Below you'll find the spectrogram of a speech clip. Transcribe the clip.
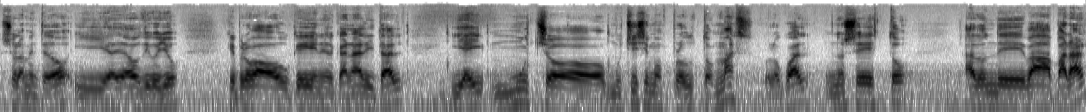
Solamente dos y ya os digo yo que he probado OK en el canal y tal y hay muchos, muchísimos productos más, con lo cual no sé esto a dónde va a parar,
